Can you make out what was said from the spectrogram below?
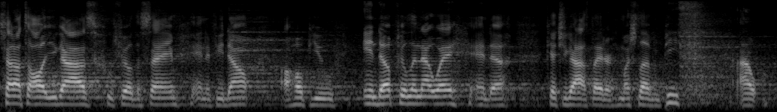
shout out to all you guys who feel the same. And if you don't, I hope you end up feeling that way and uh, catch you guys later. Much love and peace. Out.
